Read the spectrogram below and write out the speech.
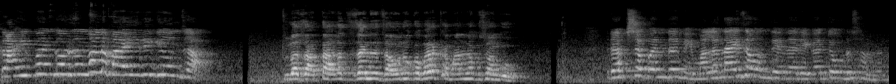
काही पण करून मला माहेरी घेऊन जा. तुला जाता आलं तर जाईल जाऊ नको बरं का? मला नको सांगू. रक्षाबंधन आहे मला नाही जाऊन देणार आहे का तेवढं सांगा.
